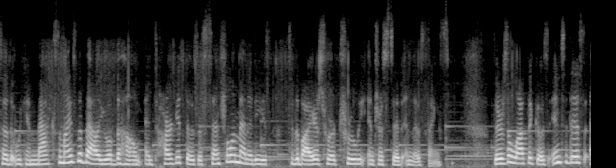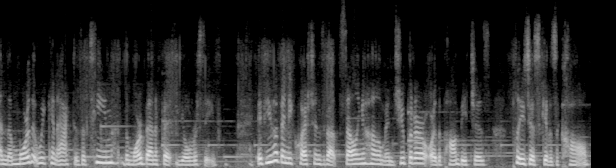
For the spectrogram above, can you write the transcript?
so that we can maximize the value of the home and target those essential amenities to the buyers who are truly interested in those things. There's a lot that goes into this, and the more that we can act as a team, the more benefit you'll receive. If you have any questions about selling a home in Jupiter or the Palm Beaches, please just give us a call.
